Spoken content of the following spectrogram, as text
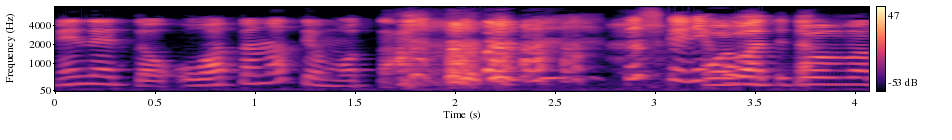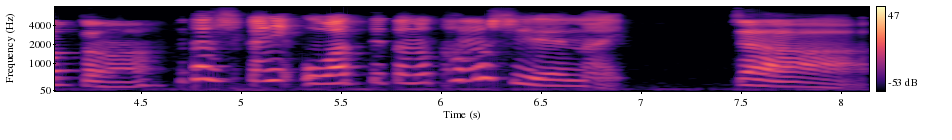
メネット終わったなって思った。確かに終わってた。終わったな。確かに終わってたのかもしれない。じゃあ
